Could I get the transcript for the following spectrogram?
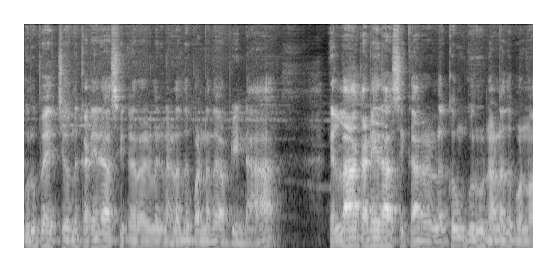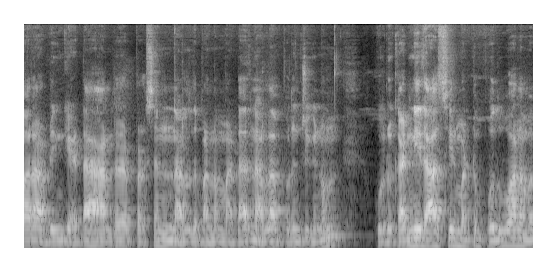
குரு பயிற்சி வந்து கன்னிராசிக்காரர்களுக்கு நல்லது பண்ணது அப்படின்னா எல்லா கன்னிராசிக்காரர்களுக்கும் குரு நல்லது பண்ணுவாரா அப்படின்னு கேட்டால் ஹண்ட்ரட் பர்சன்ட் நல்லது பண்ண மாட்டார் நல்லா புரிஞ்சுக்கணும். ஒரு கன்னி ராசின்னு மட்டும் பொதுவாக நம்ம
